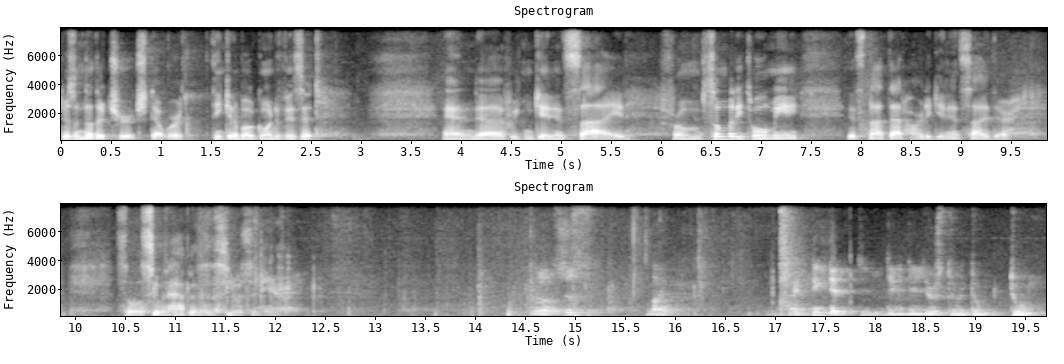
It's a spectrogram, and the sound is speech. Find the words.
there's another church that we're thinking about going to visit, and uh, if we can get inside, from somebody told me it's not that hard to get inside there. So we'll see what happens. Let's see what's in here. No, it's just like I think that they, they used to, to, to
